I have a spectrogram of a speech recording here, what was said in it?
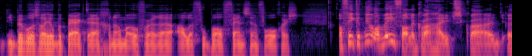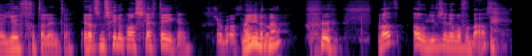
die bubbel is wel heel beperkt hè, genomen over eh, alle voetbalfans en volgers. Al vind ik het nu al meevallen qua hypes, qua jeugdige talenten. En dat is misschien ook wel een slecht teken. Dat is ook wel Meen je dat nou? Wat? Oh, jullie zijn helemaal verbaasd.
